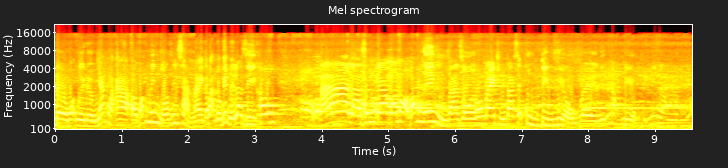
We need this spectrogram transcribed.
đều mọi người đều nhắc là à ở Bắc Ninh có di sản này các bạn có biết đấy là gì không? À là dân ca quan họ Bắc Ninh. Và rồi hôm nay chúng ta sẽ cùng tìm hiểu về những đặc điểm cũng như là nguồn gốc.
